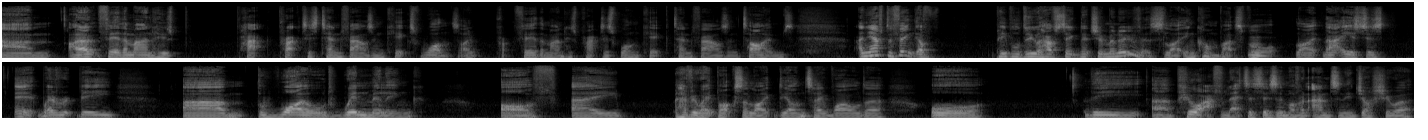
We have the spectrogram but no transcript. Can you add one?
Um, I don't fear the man who's practiced ten thousand kicks once. I pr- fear the man who's practiced one kick ten thousand times. And you have to think of people do have signature maneuvers like in combat sport. Like that is just it. Whether it be um, the wild windmilling of a heavyweight boxer like Deontay Wilder or the uh, pure athleticism of an Anthony Joshua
